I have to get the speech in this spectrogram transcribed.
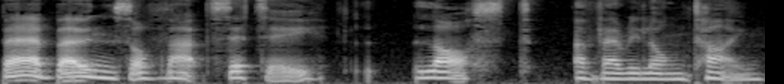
bare bones of that city last a very long time.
